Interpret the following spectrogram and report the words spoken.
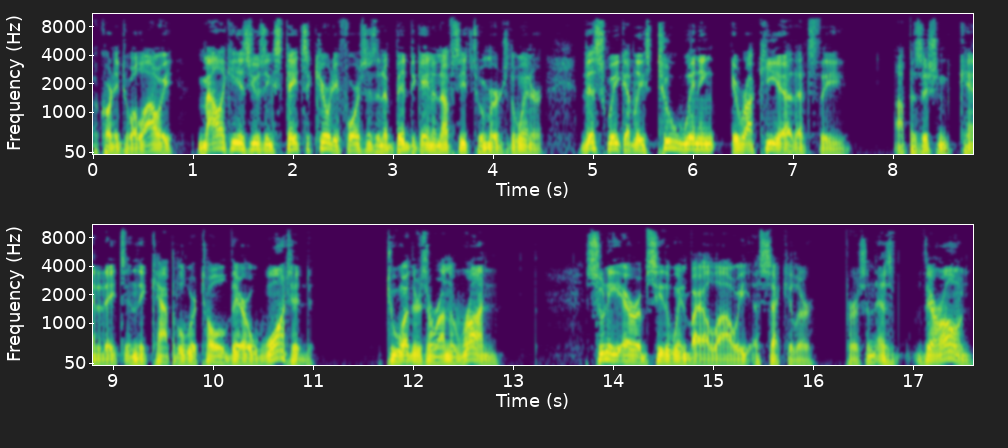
according to Alawi, Maliki is using state security forces in a bid to gain enough seats to emerge the winner. This week, at least two winning Iraqiya, that's the opposition candidates in the capital, were told they're wanted. Two others are on the run. Sunni Arabs see the win by Alawi, a secular person as their own.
